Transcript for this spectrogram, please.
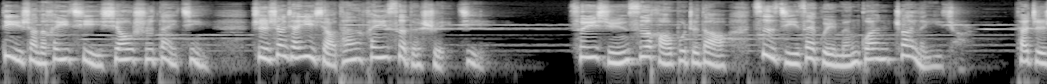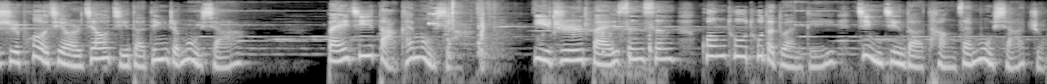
地上的黑气消失殆尽，只剩下一小滩黑色的水迹。崔寻丝毫不知道自己在鬼门关转了一圈，他只是迫切而焦急地盯着木匣。白姬打开木匣，一只白森森、光秃秃的短笛静静地躺在木匣中。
